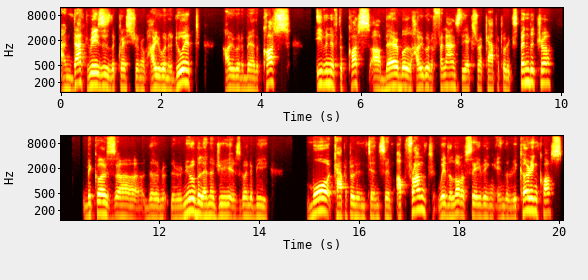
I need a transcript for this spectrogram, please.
And that raises the question of how you're going to do it, how you're going to bear the costs, even if the costs are bearable, how are you're going to finance the extra capital expenditure, because uh, the, the renewable energy is going to be more capital intensive upfront with a lot of saving in the recurring costs.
